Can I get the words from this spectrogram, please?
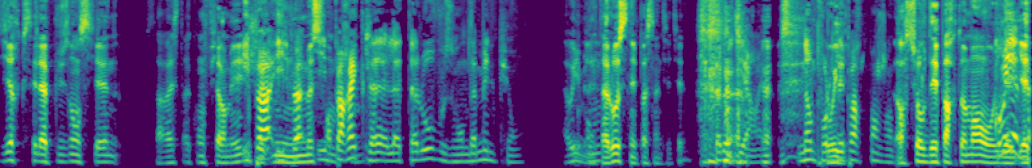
Dire que c'est la plus ancienne, ça reste à confirmer. Il, Je- par- il, par- me il paraît que la, la Talo vous ont damé le pion. Ah oui, mais la Talos n'est pas veut dire, ouais. Non, pour Oui. le département, j'entends. Alors sur le département, il y a, y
